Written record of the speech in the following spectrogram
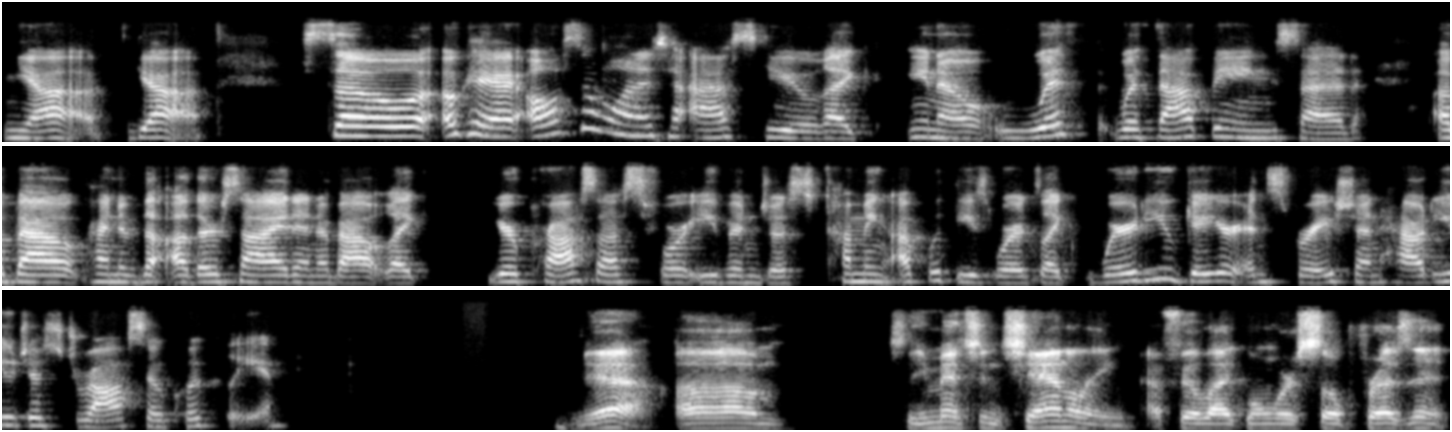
Yeah. Yeah. So, okay, I also wanted to ask you like, you know, with with that being said about kind of the other side and about like your process for even just coming up with these words, like where do you get your inspiration? How do you just draw so quickly? Yeah. Um, so you mentioned channeling. I feel like when we're so present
